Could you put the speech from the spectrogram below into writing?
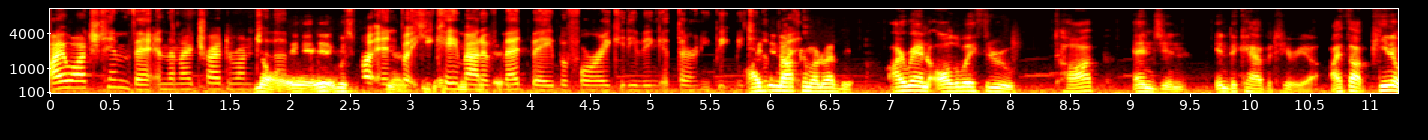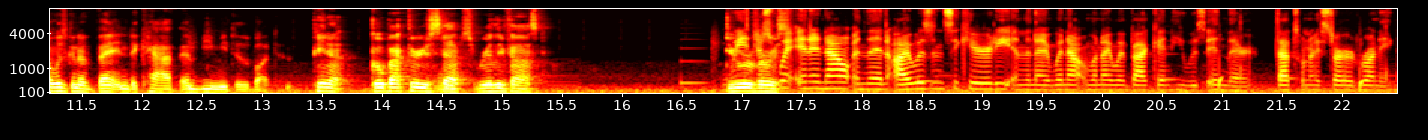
I watched him vent, and then I tried to run to No, the it, it was button, yeah, but he came out of did. med bay before I could even get there, and he beat me to the I the did not come out of med bay. I ran all the way through top engine into cafeteria. I thought Peanut was gonna vent into caf and beat me to the button. Peanut, go back through your steps really fast. Do we reverse. just went in and out, and then I was in security, and then I went out. And when I went back in, he was in there. That's when I started running.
